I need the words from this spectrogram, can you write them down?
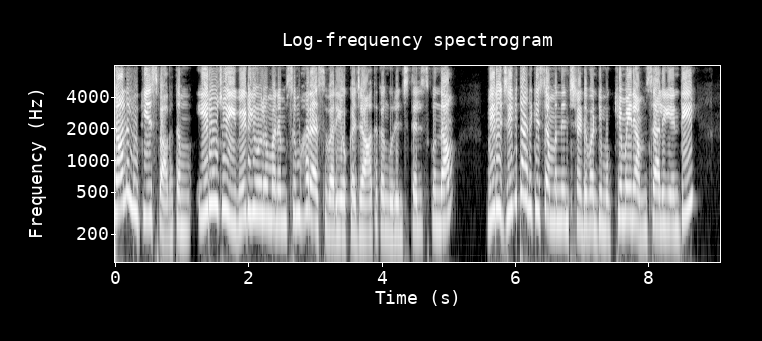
ఛానలుకి స్వాగతం. ఈరోజు ఈ వీడియోలో మనం సింహరాశి వారి యొక్క జాతకం గురించి తెలుసుకుందాం. వీరి జీవితానికి సంబంధించినటువంటి ముఖ్యమైన అంశాలు ఏంటి?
